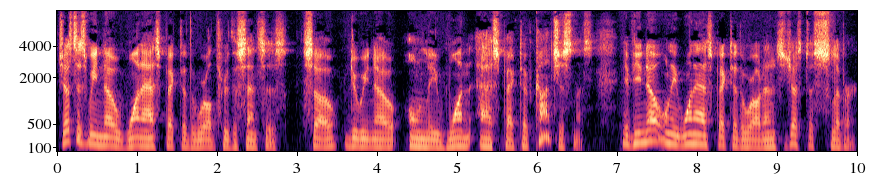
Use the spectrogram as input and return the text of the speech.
just as we know one aspect of the world through the senses, so do we know only one aspect of consciousness. If you know only one aspect of the world and it's just a sliver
